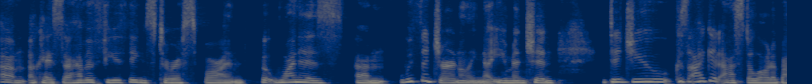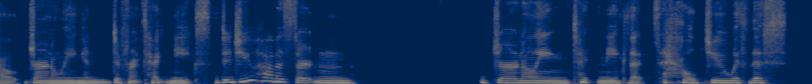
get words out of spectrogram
Um, okay. So I have a few things to respond, but one is um, with the journaling that you mentioned. Did you, because I get asked a lot about journaling and different techniques, did you have a certain journaling technique that's helped you with this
